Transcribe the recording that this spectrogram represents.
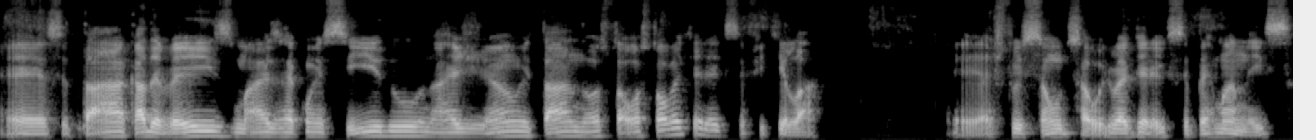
É, você está cada vez mais reconhecido na região e está no hospital. O hospital vai querer que você fique lá. É, a instituição de saúde vai querer que você permaneça.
